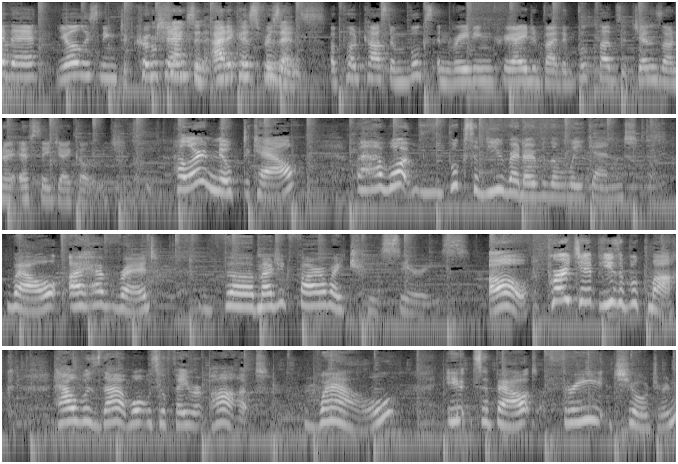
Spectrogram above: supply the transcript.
Hi there, you're listening to Crookshanks and Atticus presents a podcast on books and reading created by the book clubs at Genazzano FCJ College. Hello, Milk to Cow. Uh, what books have you read over the weekend? Well, I have read the Magic Faraway Tree series. Oh, pro tip, use a bookmark. How was that? What was your favourite part? Well, it's about three children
